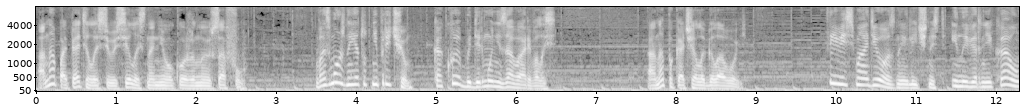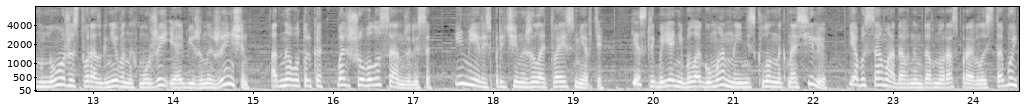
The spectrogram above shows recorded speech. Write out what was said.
Она попятилась и уселась на неукоженную софу. Возможно, я тут ни при чем. Какое бы дерьмо ни заваривалось. Она покачала головой. Ты весьма одиозная личность, и наверняка у множества разгневанных мужей и обиженных женщин, одного только большого Лос-Анджелеса, имелись причины желать твоей смерти – если бы я не была гуманна и не склонна к насилию, я бы сама давным-давно расправилась с тобой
